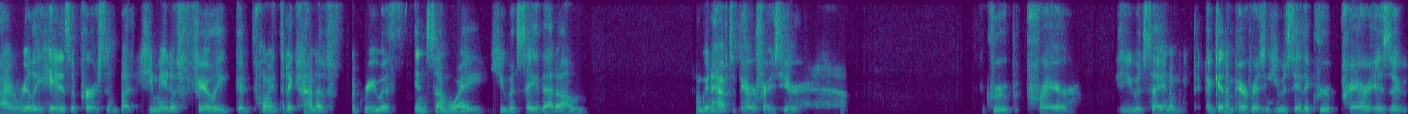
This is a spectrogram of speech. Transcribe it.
I really hate as a person, but he made a fairly good point that I kind of agree with in some way. He would say that um, I'm going to have to paraphrase here. Group prayer, he would say, and I'm, again, I'm paraphrasing. He would say that group prayer is a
